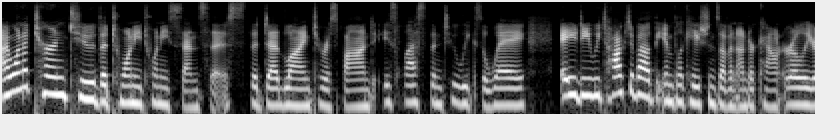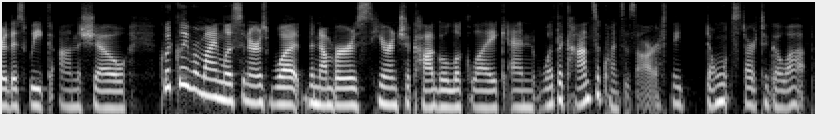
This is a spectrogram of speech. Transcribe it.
I want to turn to the 2020 census. The deadline to respond is less than two weeks away. AD, we talked about the implications of an undercount earlier this week on the show. Quickly remind listeners what the numbers here in Chicago look like and what the consequences are if they don't start to go up.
